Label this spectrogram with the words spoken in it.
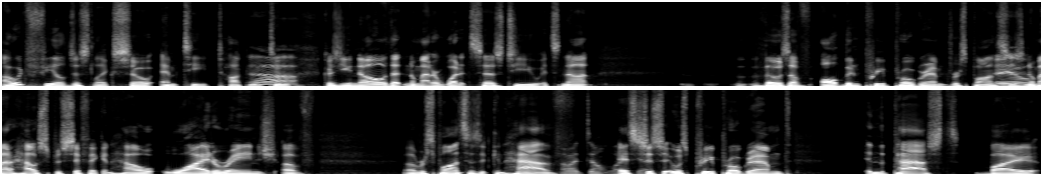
I would feel just like so empty talking to, because you know that no matter what it says to you, it's not those have all been pre-programmed responses Ew. no matter how specific and how wide a range of uh, responses it can have Oh, I don't like it's it. just it was pre-programmed in the past by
